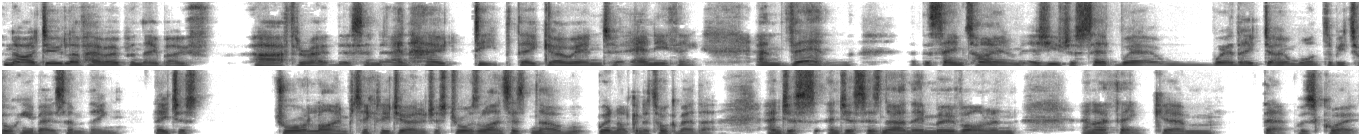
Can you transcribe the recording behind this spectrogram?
No, I do love how open they both are throughout this, and and how deep they go into anything, and then at the same time, as you just said, where where they don't want to be talking about something, they just draw a line, particularly Jonah just draws a line, and says, "No, we're not going to talk about that," and just and just says no, and they move on. And and I think um, that was quite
